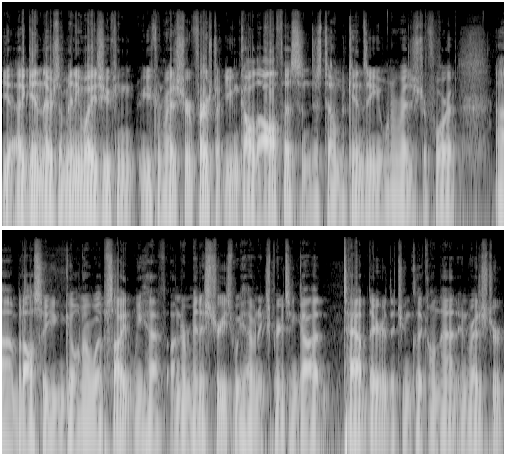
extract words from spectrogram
yeah, again, there's a many ways you can you can register. First, you can call the office and just tell mckenzie you want to register for it. Uh, but also, you can go on our website. We have under ministries, we have an Experiencing God tab there that you can click on that and register.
